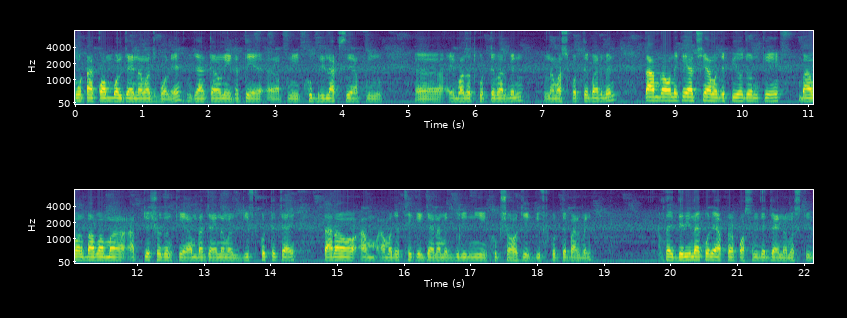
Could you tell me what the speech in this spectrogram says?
মোটা কম্বল জায়নামাজ বলে, যার কারণে এটাতে আপনি খুব রিল্যাক্সে আপনি ইবাদত করতে পারবেন, নামাজ পড়তে পারবেন। তা আমরা অনেকে আছি, আমাদের প্রিয়জনকে বা আমার বাবা মা আত্মীয় স্বজনকে আমরা জায়নামাজ গিফট করতে চাই। তারাও আমাদের থেকে এই জায়নামাজগুলি নিয়ে খুব সহজেই গিফট করতে পারবেন। তাই দেরি না করে আপনার পছন্দের জায়নামাজটির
